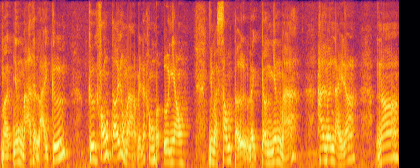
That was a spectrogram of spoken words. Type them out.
mà nhân mã thì lại cứ cứ phóng tới không mà vì nó không ưa nhau. Nhưng mà song tử lại cần nhân mã. Hai bên này đó nó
